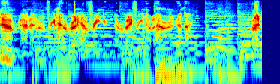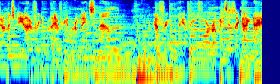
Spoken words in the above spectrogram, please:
Yeah, and freaking everybody have a freaking everybody freaking have, have a good night. Right, I mentioned to you I freaking I have freaking roommates now. Got freaking I got freaking four roommates because I got I,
